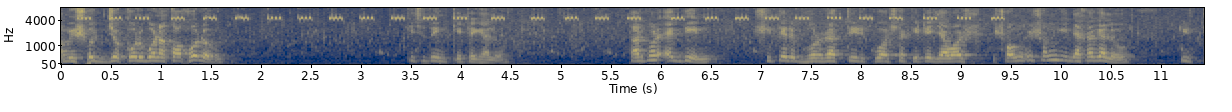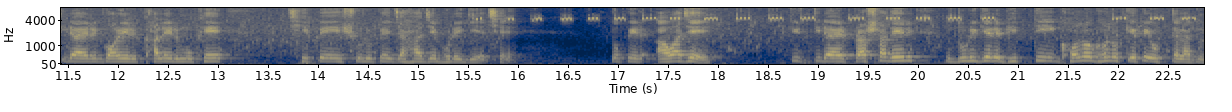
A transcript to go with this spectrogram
আমি সহ্য করব না কখনো। কিছুদিন কেটে গেল। তারপর একদিন শীতের ভোররাত্রির কুয়াশা কেটে যাওয়ার সঙ্গে সঙ্গেই দেখা গেল কীর্তিরায়ের গড়ের খালের মুখে ছিপে সুলুপে জাহাজে ভরে গিয়েছে। তোপের আওয়াজে কীর্তিরায়ের প্রাসাদের দুর্গের ভিত্তি ঘন ঘন কেঁপে উঠতে লাগল।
